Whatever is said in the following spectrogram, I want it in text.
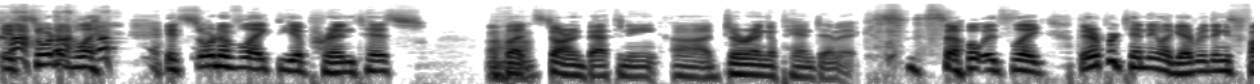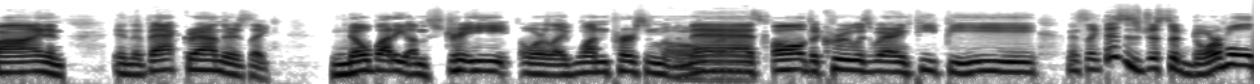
it's sort of like it's sort of like The Apprentice, Uh-huh. but starring Bethenny uh, during a pandemic. so it's like they're pretending like everything's fine, and in the background there's like nobody on the street or like one person with Oh, a right. mask. All the crew is wearing PPE. And it's like this is just a normal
